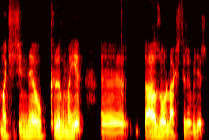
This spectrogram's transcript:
maç içinde o kırılmayı e, daha zorlaştırabilir.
